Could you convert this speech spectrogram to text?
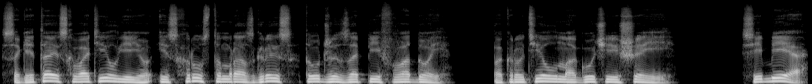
Сагитай схватил ее и с хрустом разгрыз, тут же запив водой. Покрутил могучей шеей. «Себе!»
